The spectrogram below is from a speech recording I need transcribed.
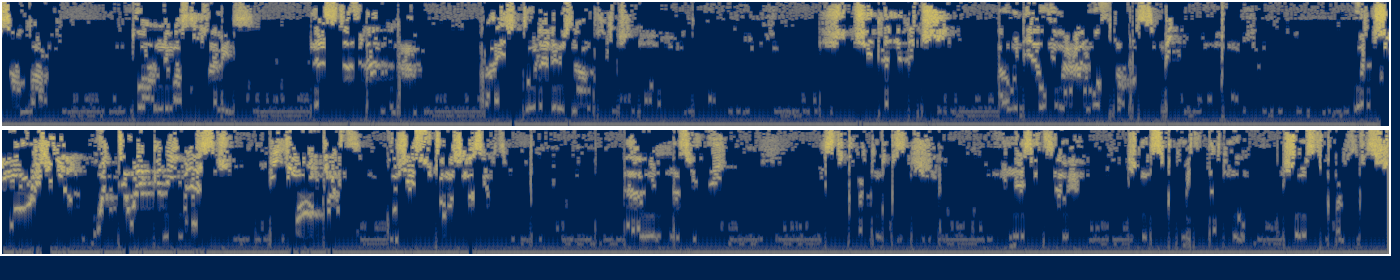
الصنطار طوال اللي وسط الخميس ناس تزلان نعم رئيس الدولة اللي مش نعرف شد الاتش أو نهوي مع الوفد الرسمي. والجمهورية والدولة الكريمة يتوقف كل شيء سجى مش مسجد أو الناس يدي يستقبل تنقصش الناس يتسامح شنو مستقبل تدخلوا شنو مستقبل تنقصش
